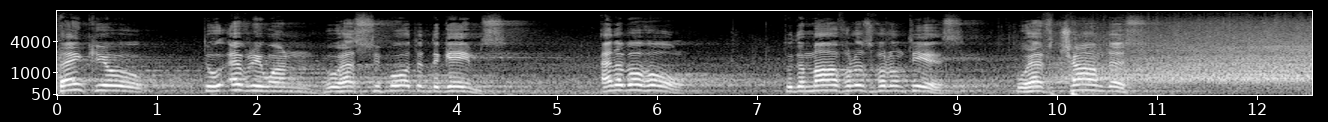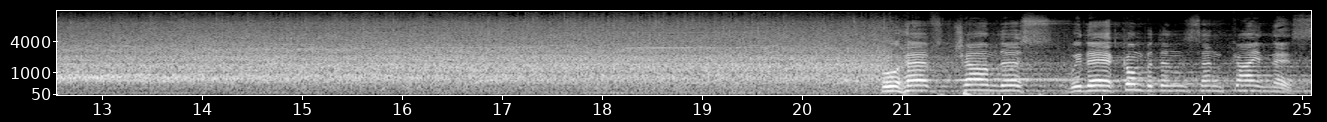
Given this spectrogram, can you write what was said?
Thank you to everyone who has supported the Games, and above all, to the marvelous volunteers who have charmed us who have charmed us with their competence and kindness.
